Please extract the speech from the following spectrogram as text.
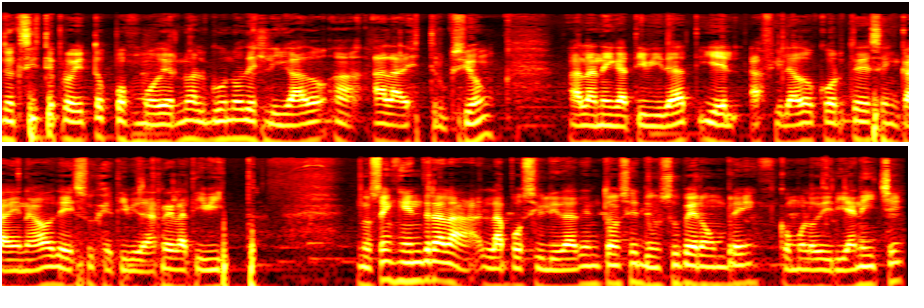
no existe proyecto posmoderno alguno desligado a, la destrucción, a la negatividad y el afilado corte desencadenado de subjetividad relativista. No se engendra la posibilidad entonces de un superhombre, como lo diría Nietzsche,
